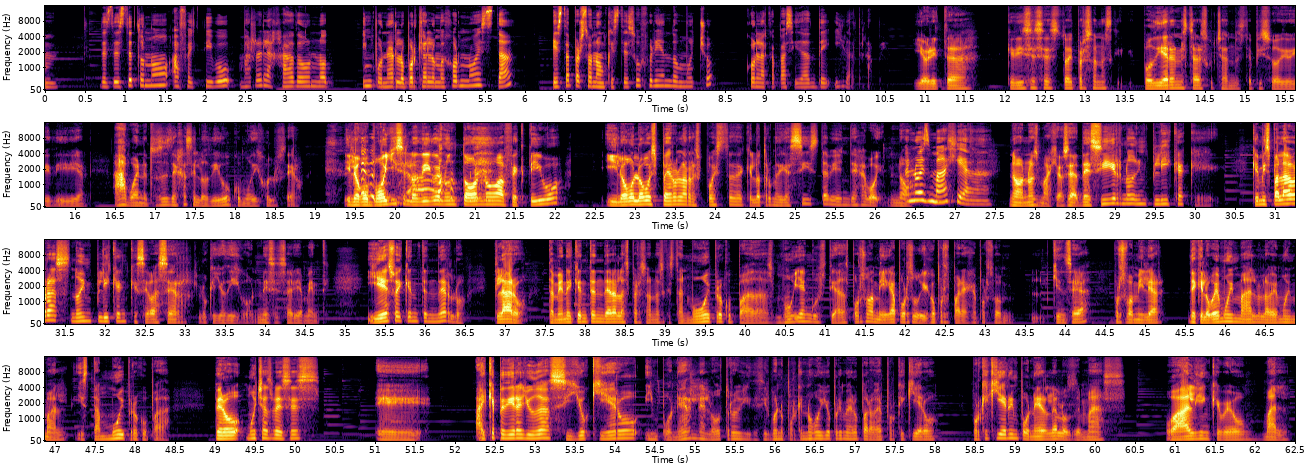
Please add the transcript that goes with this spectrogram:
desde este tono afectivo más relajado, no imponerlo, porque a lo mejor no está esta persona, aunque esté sufriendo mucho, con la capacidad de ir a terapia. Y ahorita que dices esto, hay personas que pudieran estar escuchando este episodio y dirían, ah, bueno, entonces déjaselo digo como dijo Lucero. Y luego voy y se lo digo en un tono afectivo y luego, luego espero la respuesta de que el otro me diga, sí, está bien, deja, voy. No. Ah, no es magia. No, no es magia. O sea, decir no implica que que mis palabras no implican que se va a hacer lo que yo digo necesariamente. Y eso hay que entenderlo. Claro, también hay que entender a las personas que están muy preocupadas, muy angustiadas por su amiga, por su hijo, por su pareja, por su quien sea, por su familiar, de que lo ve muy mal o la ve muy mal y está muy preocupada. Pero muchas veces eh, hay que pedir ayuda si yo quiero imponerle al otro y decir, bueno, ¿por qué no voy yo primero para ver por qué quiero, por qué quiero imponerle a los demás? o a alguien que veo mal,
